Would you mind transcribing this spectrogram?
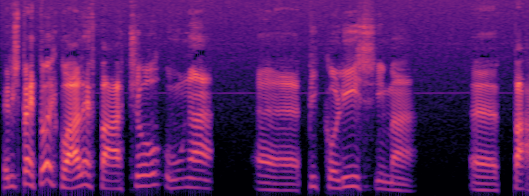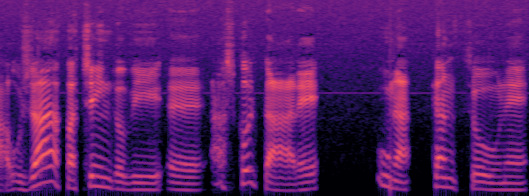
rispetto al quale faccio una eh, piccolissima eh, pausa facendovi eh, ascoltare una canzone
